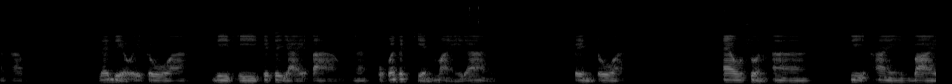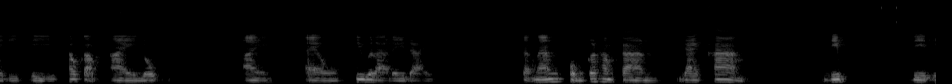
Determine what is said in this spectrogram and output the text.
นะครับ และเดี๋ยวไอตัว dt ก็จะย้ายตามนะ ผมก็จะเขียนใหม่ได้ เป็นตัว l ส่วน r di by dt เท่ากับ i ลบ i l ที่เวลาใด ๆ จากนั้นผมก็ทำการย้ายข้าง diff dt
